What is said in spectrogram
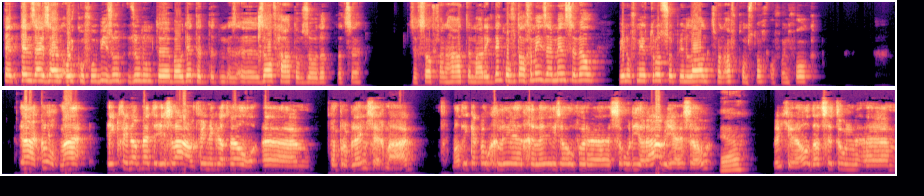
ten, tenzij ze een oikofobie, zo, zo noemt uh, Baudet het, dat, zelfhaat of zo, dat, dat ze zichzelf gaan haten. Maar ik denk over het algemeen zijn mensen wel min of meer trots op hun land van afkomst, toch? Of hun volk. Ja, klopt. Maar ik vind dat met de islam, vind ik dat wel uh, een probleem, zeg maar. Want ik heb ook gele gelezen over uh, Saoedi-Arabië en zo. Ja. Weet je wel, dat ze toen, uh,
